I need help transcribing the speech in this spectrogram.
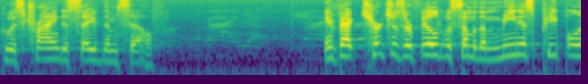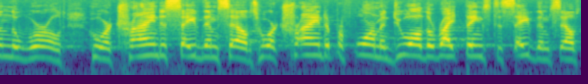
who is trying to save themselves. In fact, churches are filled with some of the meanest people in the world who are trying to save themselves, who are trying to perform and do all the right things to save themselves,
